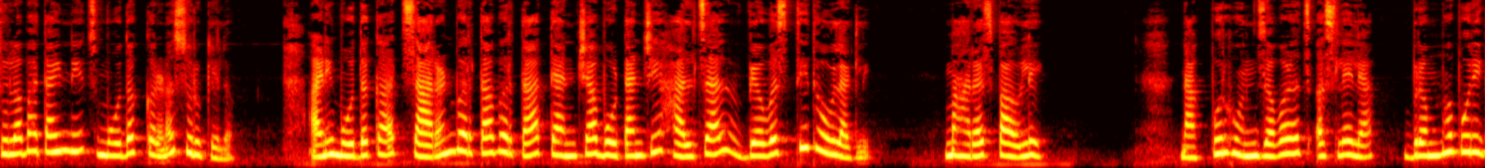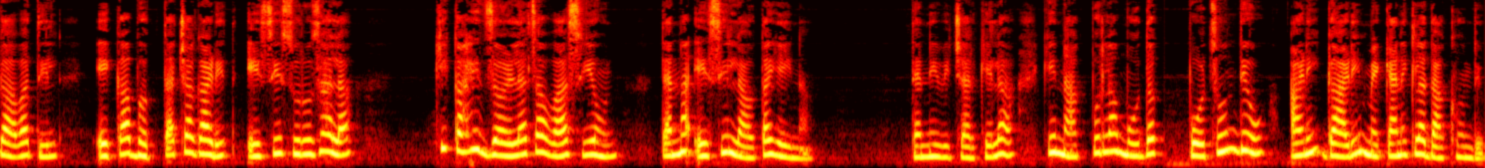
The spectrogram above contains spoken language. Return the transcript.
सुलभाताईंनीच मोदक करणं सुरू केलं. आणि मोदकात सारण भरता भरता त्यांच्या बोटांची हालचाल व्यवस्थित होऊ लागली. महाराज पावले. नागपूरहून जवळच असलेल्या ब्रह्मपुरी गावातील एका भक्ताच्या गाडीत ए सी सुरू झाला की काही जळल्याचा वास येऊन त्यांना ए सी लावता येईना. त्यांनी विचार केला की नागपूरला मोदक पोचवून देऊ आणि गाडी मेकॅनिकला दाखवून देऊ.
